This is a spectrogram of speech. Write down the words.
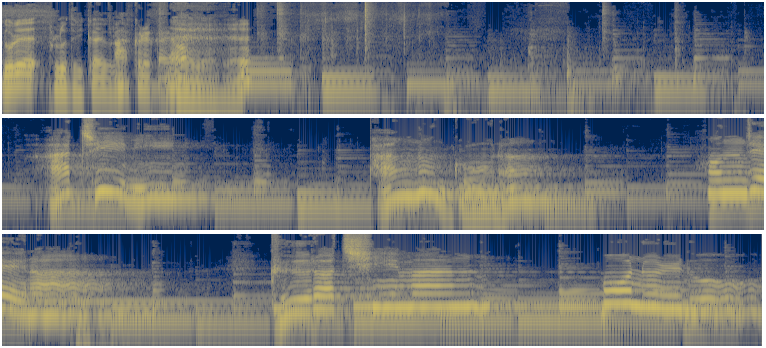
노래 불러드릴까요? 그럼? 아 그럴까요? 네, 예, 예. 아침이 밝는구나 언제나 그렇지만 오늘도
